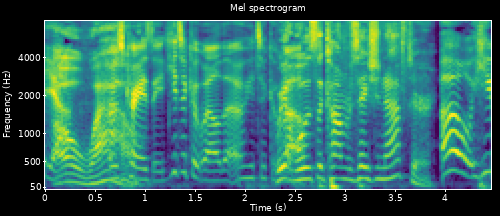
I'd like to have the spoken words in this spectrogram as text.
yeah. Oh, wow. It was crazy. He took it well, though. He took it Wait, well. what was the conversation after? oh, he,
